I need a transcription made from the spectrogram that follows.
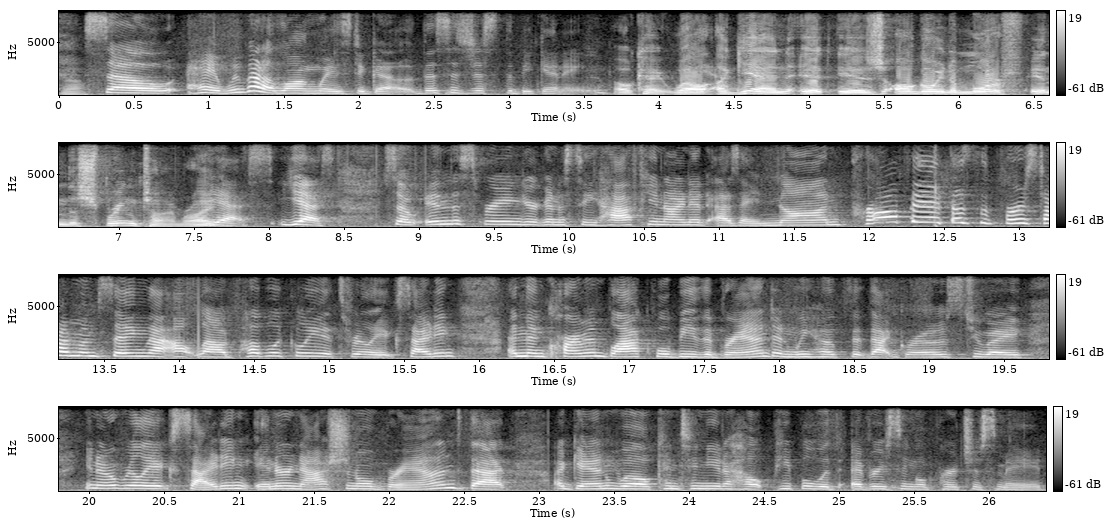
No. So, hey, we've got a long ways to go. This is just the beginning. Okay, well, yeah. again, it is all going to morph in the springtime, right? Yes, yes. So in the spring, you're going to see Half United as a nonprofit. That's the first time I'm saying that out loud publicly. It's really exciting. And then Carmin Black will be the brand, and we hope that that grows to a, you know, really exciting international brand that, again, will continue to help people with every single purchase made.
